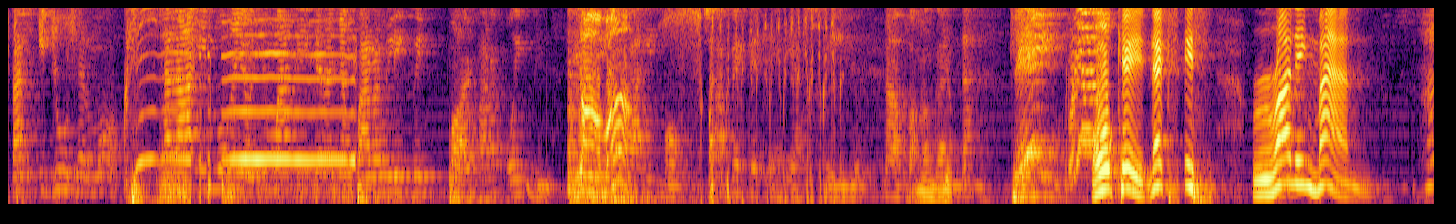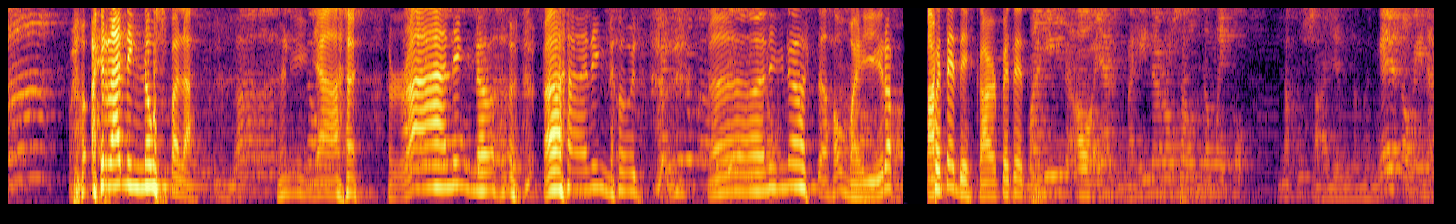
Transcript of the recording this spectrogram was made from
tapos i-juicer mo. Salain mo ngayon yung matitira liquid bar, parang ointment. Yun yung mo sa affected area. Ayun, napakaganda. Game! Okay, next is running man. Ha? Ay, running nose pala. Running yan. Running nose. Running nose. Running nose. Oh, mahirap. Carpeted eh. Carpeted. Mahina, oh, ayan, mahina raw sound ng mic ko. Naku, sayang naman. Ngayon, okay na?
